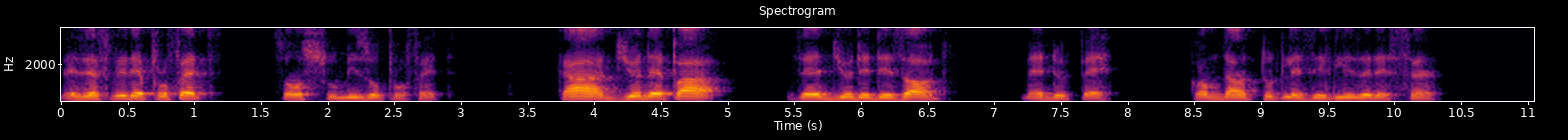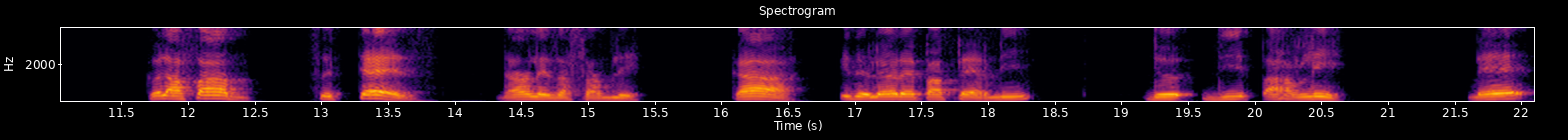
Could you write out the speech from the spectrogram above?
Les esprits des prophètes sont soumis aux prophètes, car Dieu n'est pas un Dieu de désordre, mais de paix, comme dans toutes les églises des saints. Que la femme se taise dans les assemblées, car il ne leur est pas permis de d'y parler, mais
